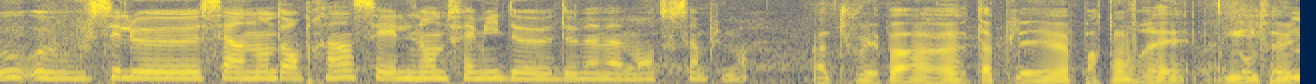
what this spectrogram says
Ou, ou c'est le, c'est un nom d'emprunt, c'est le nom de famille de, de ma maman, tout simplement. Ah, tu voulais pas euh, t'appeler par ton vrai nom de famille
